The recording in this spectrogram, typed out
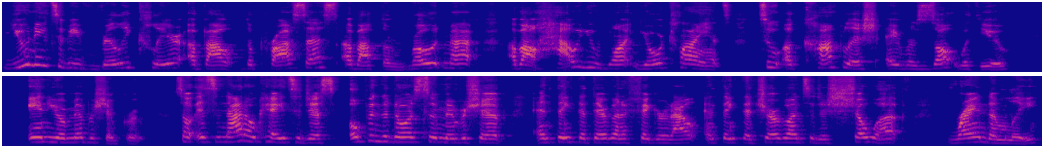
You need to be really clear about the process, about the roadmap, about how you want your clients to accomplish a result with you in your membership group. So it's not okay to just open the doors to membership and think that they're going to figure it out and think that you're going to just show up randomly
